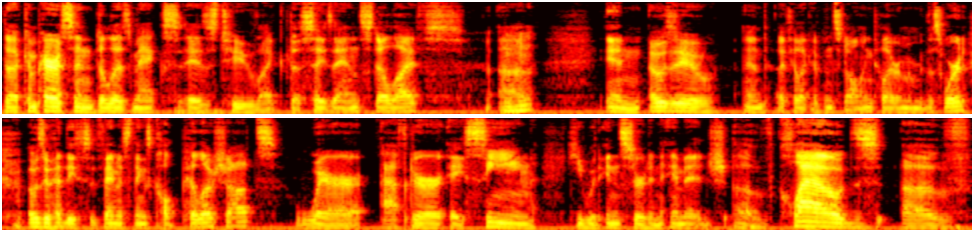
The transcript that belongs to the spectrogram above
the comparison Deleuze makes is to like the Cezanne still lifes. Uh, in Ozu, and I feel like I've been stalling till I remember this word. Ozu had these famous things called pillow shots, where after a scene, he would insert an image of clouds, of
